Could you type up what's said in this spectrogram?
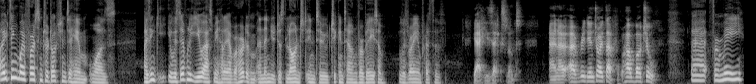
I think my first introduction to him was, I think it was definitely you asked me had I ever heard of him, and then you just launched into Chicken Town verbatim. It was very impressive. Yeah, he's excellent, and I, I really enjoyed that. How about you? Uh, for me,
